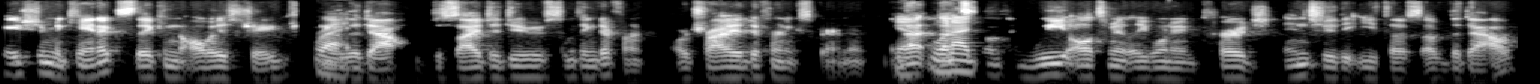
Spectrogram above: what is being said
application mechanics, they can always change. Right. You know, the DAO decide to do something different or try a different experiment. Yeah. That, that's I, something we ultimately want to encourage into the ethos of the DAO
